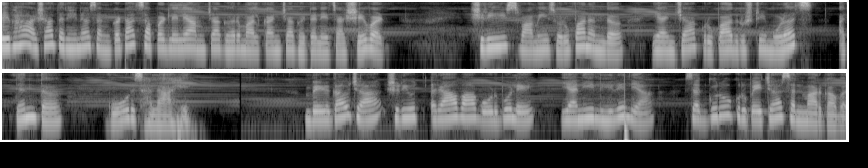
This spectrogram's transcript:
तेव्हा अशा तऱ्हेनं संकटात सापडलेल्या आमच्या घरमालकांच्या घटनेचा शेवट श्री स्वामी स्वरूपानंद यांच्या कृपादृष्टीमुळंच अत्यंत गोड झाला आहे. बेळगावच्या श्रीयुत रा वा गोडबोले यांनी लिहिलेल्या सद्गुरू कृपेच्या सन्मार्गावर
